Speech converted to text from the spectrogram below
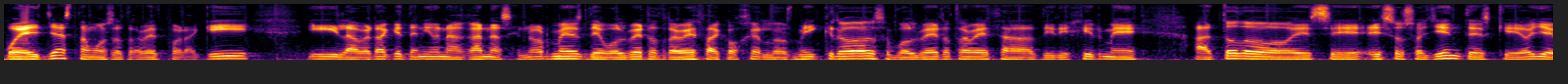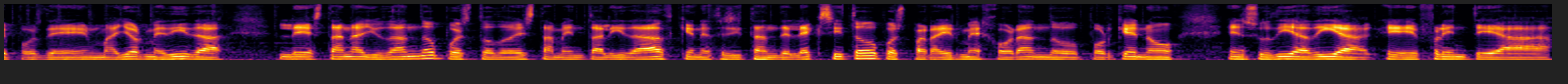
Pues ya estamos otra vez por aquí y la verdad que tenía unas ganas enormes de volver otra vez a coger los micros, volver otra vez a dirigirme a todos esos oyentes que, oye, pues de en mayor medida le están ayudando, pues toda esta mentalidad que necesitan del éxito, pues para ir mejorando, ¿por qué no?, en su día a día eh, frente a,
